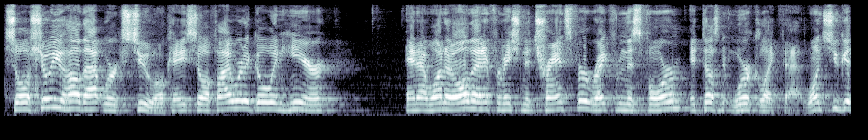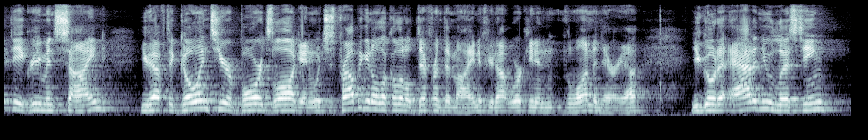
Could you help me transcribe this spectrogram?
So I'll show you how that works too, okay? So if I were to go in here and I wanted all that information to transfer right from this form, it doesn't work like that. Once you get the agreement signed, you have to go into your board's login, which is probably going to look a little different than mine if you're not working in the London area. You go to add a new listing,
